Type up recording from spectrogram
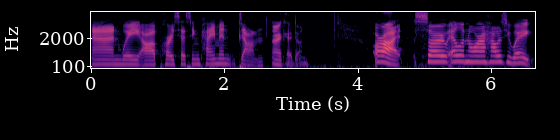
And we are processing payment. Done. Okay, done. All right. So Eleonora, how was your week?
